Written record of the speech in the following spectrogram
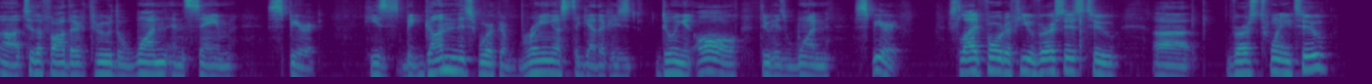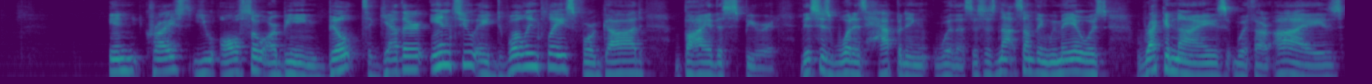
uh, to the Father through the one and same Spirit. He's begun this work of bringing us together. He's doing it all through his one Spirit. Slide forward a few verses to uh, verse 22 in Christ, you also are being built together into a dwelling place for God by the Spirit. This is what is happening with us. This is not something we may always recognize with our eyes,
